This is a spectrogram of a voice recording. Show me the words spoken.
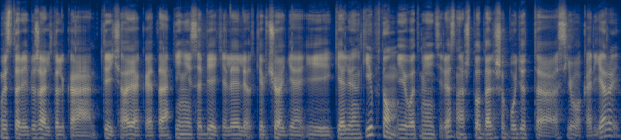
в истории бежали только три человека. Это Кениса Бекель, Эллиот Кипчоги и Кельвин Киптум. И вот мне интересно, что дальше будет э, с его карьерой,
